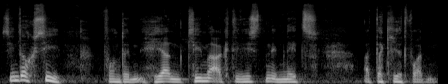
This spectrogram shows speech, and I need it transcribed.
sind auch sie von den Herren Klimaaktivisten im Netz attackiert worden.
